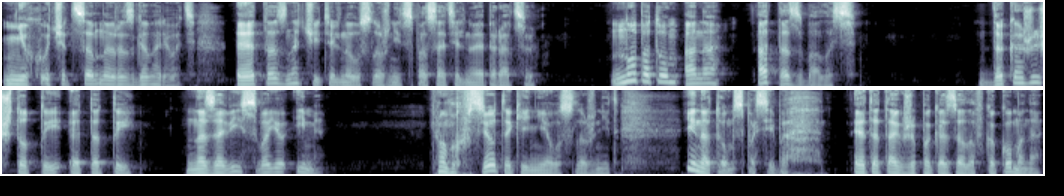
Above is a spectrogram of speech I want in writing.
не хочет со мной разговаривать? Это значительно усложнит спасательную операцию. Но потом она отозвалась. «Докажи, что ты — это ты. Назови свое имя». Ох, все-таки не усложнит. И на том спасибо. Это также показало, в каком она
